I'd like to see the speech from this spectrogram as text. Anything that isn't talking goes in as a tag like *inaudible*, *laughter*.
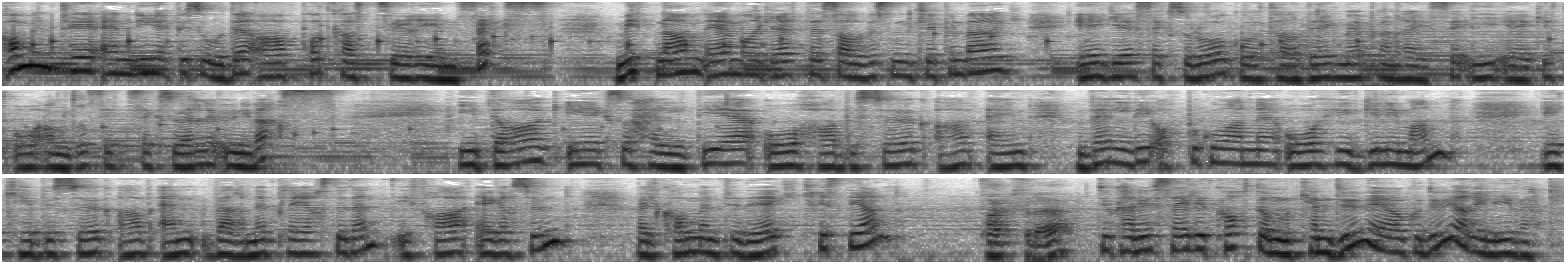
Velkommen til en ny episode av podkastserien Sex. Mitt navn er Margrethe Salvesen Klippenberg. Jeg er sexolog og tar deg med på en reise i eget og andre sitt seksuelle univers. I dag er jeg så heldig å ha besøk av en veldig oppegående og hyggelig mann. Jeg har besøk av en vernepleierstudent fra Egersund. Velkommen til deg, Kristian. Takk for det. Du kan jo si litt kort om hvem du er, og hva du gjør i livet.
